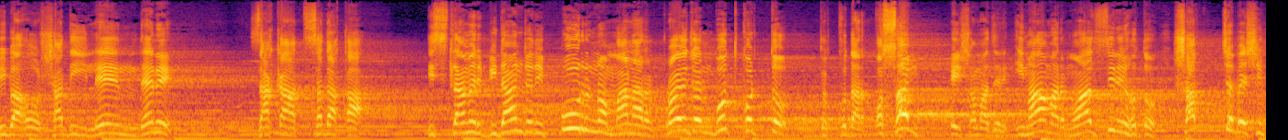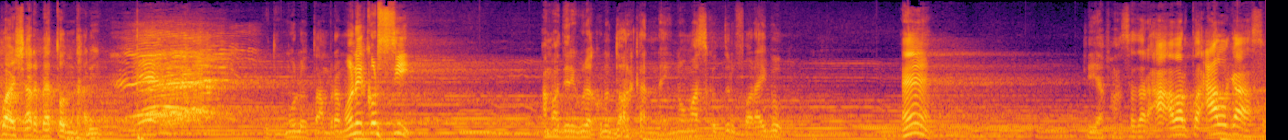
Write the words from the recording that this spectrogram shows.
বিবাহ, শাদী, লেনদেনে জাকাত সাদাকা, ইসলামের বিধান যদি পূর্ণ মানার প্রয়োজন বোধ করত, তো খোদার কসম এই সমাজের ইমাম আর মুয়াজ্জিনই হতো সবচেয়ে বেশি পয়সার বেতনধারী। মূলত আমরা মনে করছি, আমাদের এগুলা কোনো দরকার নাই, নমাজ কদ্দুর ফরাইব হ্যাঁ? টিয়া পাঁচ হাজার আবার আলগা আছে।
